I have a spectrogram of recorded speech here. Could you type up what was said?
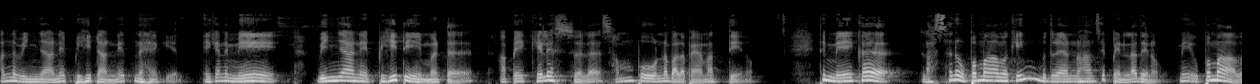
අන්න විඥානේ පිහිටන්නේත් නැහැ කියලා. ඒ කියන්නේ මේ විඥානේ පිහිටීමට අපේ කෙලෙස් වල සම්පූර්ණ බලපෑමක් තියෙනවා. ඉතින් මේක ලස්සන උපමාවකින් බුදුරජාන් වහන්සේ පෙන්ලා දෙනවා. මේ උපමාව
